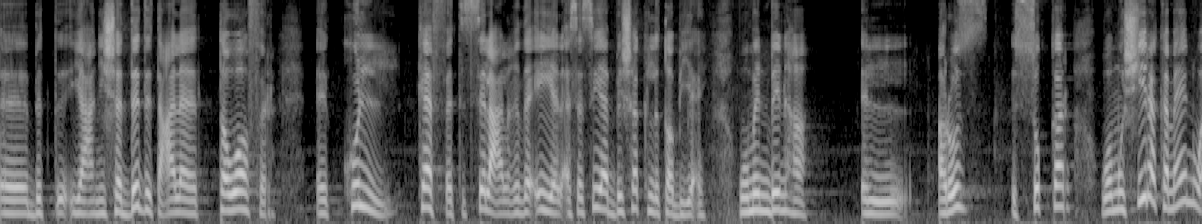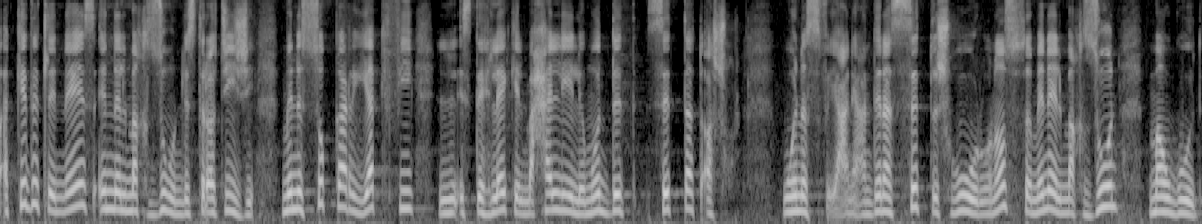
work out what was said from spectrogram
آه، يعني شددت على توافر آه، كل كافة السلع الغذائية الأساسية بشكل طبيعي ومن بينها الأرز السكر ومشيرة كمان وأكدت للناس أن المخزون الاستراتيجي من السكر يكفي للاستهلاك المحلي لمدة ستة أشهر. ونصف يعني عندنا ست شهور ونصف من المخزون موجود.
